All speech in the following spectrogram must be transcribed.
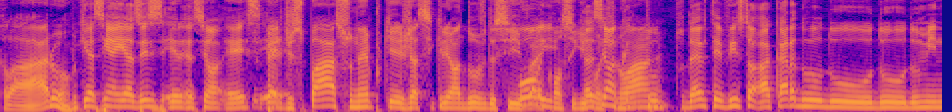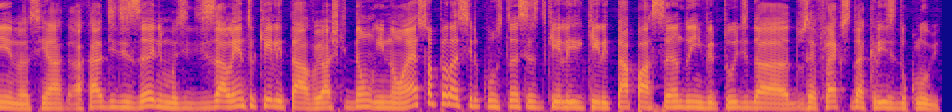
Claro. Porque assim, aí às vezes, é, assim, ó, é esse. Perde espaço, né? Porque já se cria uma dúvida se Pô, vai conseguir assim, ó, continuar. tu, né? tu deve ter visto a cara do, do, do, do menino, assim, a, a cara de desânimo, de desalento que ele tava. Eu acho que não. E não é só pelas circunstâncias que ele, que ele tá passando em virtude da, dos reflexos da crise do clube.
